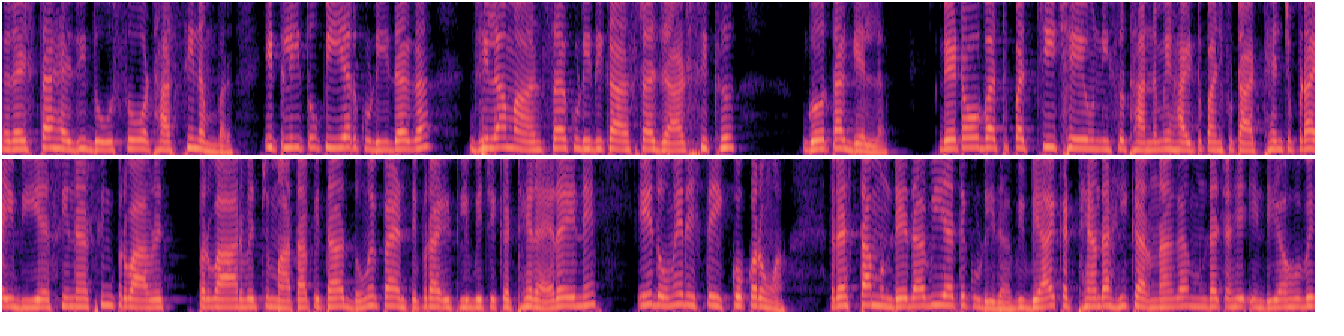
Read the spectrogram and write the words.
ਰਿਸ਼ਤਾ ਹੈ ਜੀ 288 ਨੰਬਰ। ਇਟਲੀ ਤੋਂ ਪੀਅਰ ਕੁੜੀ ਦਾ ਹੈਗਾ ਜ਼ਿਲ੍ਹਾ ਮਾਨਸਾ, ਕੁੜੀ ਦੀ ਕਾਸਟ ਆ ਜਾਟ ਸਿੱਖ ਗੋਤਾ Gill. Date of birth 25/6/1998 height 5 foot 8 inch, ਪੜ੍ਹਾਈ ਬੀਐਸਸੀ ਨਰਸਿੰਗ ਪਰਿਵਾਰ ਵਿੱਚ ਪਰਿਵਾਰ ਵਿੱਚ ਮਾਤਾ ਪਿਤਾ, ਦੋਵੇਂ ਭੈਣ ਤੇ ਭਰਾ ਇਟਲੀ ਵਿੱਚ ਇਕੱਠੇ ਰਹਿ ਰਹੇ ਨੇ। ਇਹ ਦੋਵੇਂ ਰਿਸ਼ਤੇ ਇੱਕੋ ਘਰੋਂ ਆ। ਰਿਸ਼ਤਾ ਮੁੰਡੇ ਦਾ ਵੀ ਹੈ ਤੇ ਕੁੜੀ ਦਾ ਵੀ। ਵਿਆਹ ਇਕੱਠਿਆਂ ਦਾ ਹੀ ਕਰਨਾਗਾ ਮੁੰਡਾ ਚਾਹੇ ਇੰਡੀਆ ਹੋਵੇ,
